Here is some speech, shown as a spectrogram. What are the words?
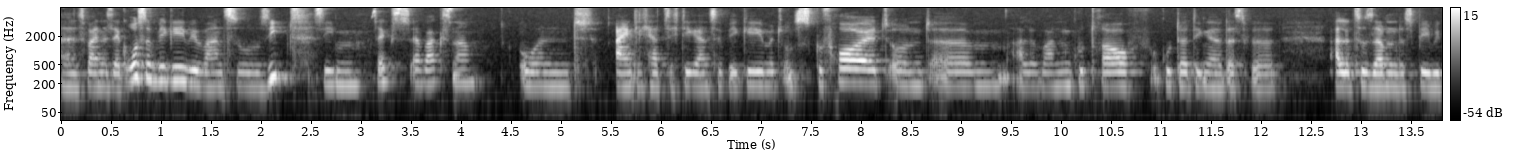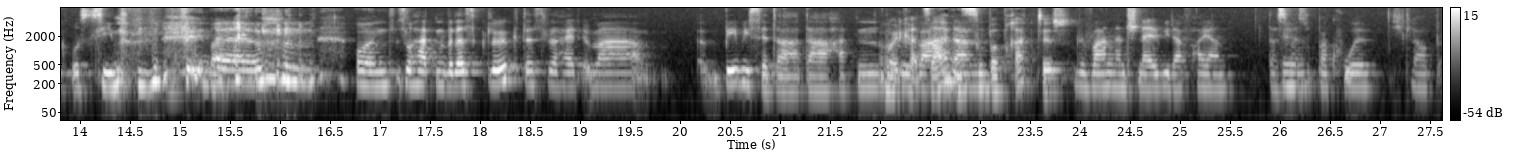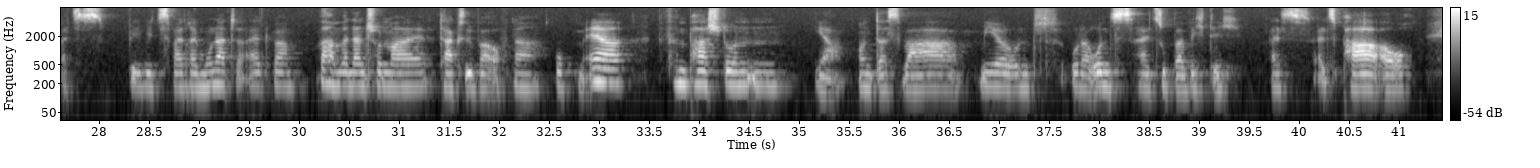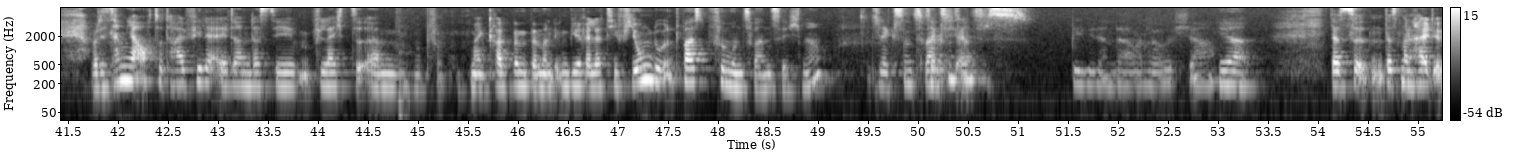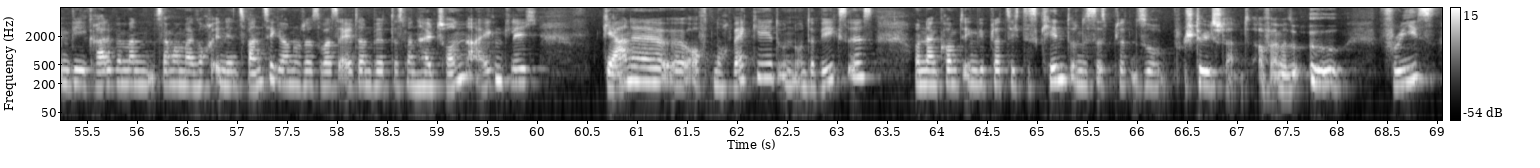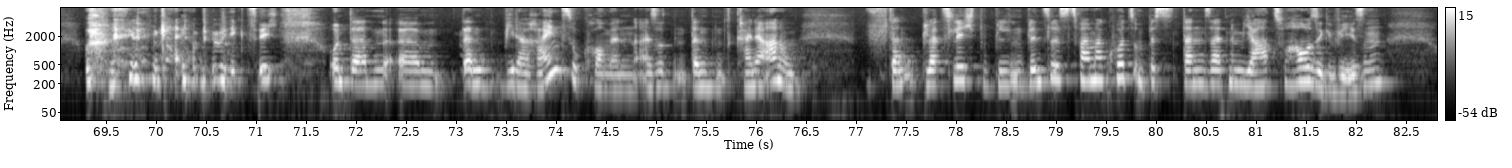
Äh, es war eine sehr große WG, wir waren zu siebt, sieben, sechs Erwachsene. Und eigentlich hat sich die ganze WG mit uns gefreut und ähm, alle waren gut drauf, guter Dinge, dass wir alle zusammen das Baby großziehen. Für immer. ähm, und so hatten wir das Glück, dass wir halt immer Babysitter da hatten. Ich wollte gerade sagen, dann, super praktisch. Wir waren dann schnell wieder feiern. Das ja. war super cool. Ich glaube, als das Baby zwei, drei Monate alt war, waren wir dann schon mal tagsüber auf einer Open Air für ein paar Stunden. Ja, und das war mir und oder uns halt super wichtig, als, als Paar auch. Aber das haben ja auch total viele Eltern, dass die vielleicht, ähm, gerade wenn, wenn man irgendwie relativ jung, du warst 25, ne? 26, 26? als das Baby dann da war, glaube ich, ja. Ja, dass, dass man halt irgendwie, gerade wenn man, sagen wir mal, noch in den 20ern oder sowas Eltern wird, dass man halt schon eigentlich gerne äh, oft noch weggeht und unterwegs ist und dann kommt irgendwie plötzlich das Kind und es ist so Stillstand. Auf einmal so, oh, freeze, keiner bewegt sich und dann, ähm, dann wieder reinzukommen, also dann, keine Ahnung, dann plötzlich, du blinzelst zweimal kurz und bist dann seit einem Jahr zu Hause gewesen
